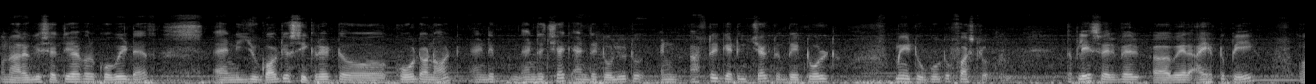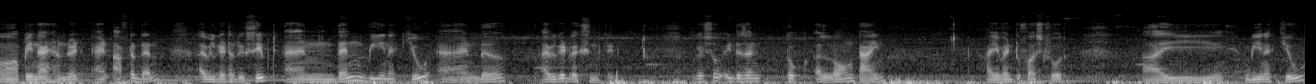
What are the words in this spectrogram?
on Aarogya Setu or CoWIN app and you got your secret uh, code or not and if, and the check and they told you to and after getting checked they told me to go to first floor the place where where, uh, where I have to pay uh, pay 900 and after then I will get a receipt and then be in a queue and uh, I will get vaccinated. Okay so it doesn't took a long time. I went to first floor. I be in a queue.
